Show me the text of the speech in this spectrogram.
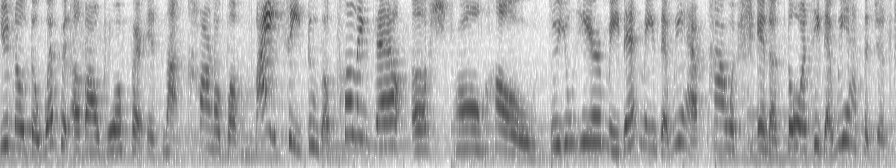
You know, the weapon of our warfare is not carnal but mighty through the pulling down of strongholds. Do you hear me? That means that we have power and authority that we have to just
